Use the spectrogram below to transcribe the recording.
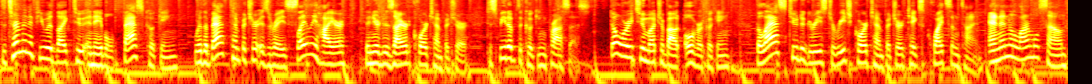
Determine if you would like to enable fast cooking, where the bath temperature is raised slightly higher than your desired core temperature to speed up the cooking process. Don't worry too much about overcooking. The last 2 degrees to reach core temperature takes quite some time, and an alarm will sound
